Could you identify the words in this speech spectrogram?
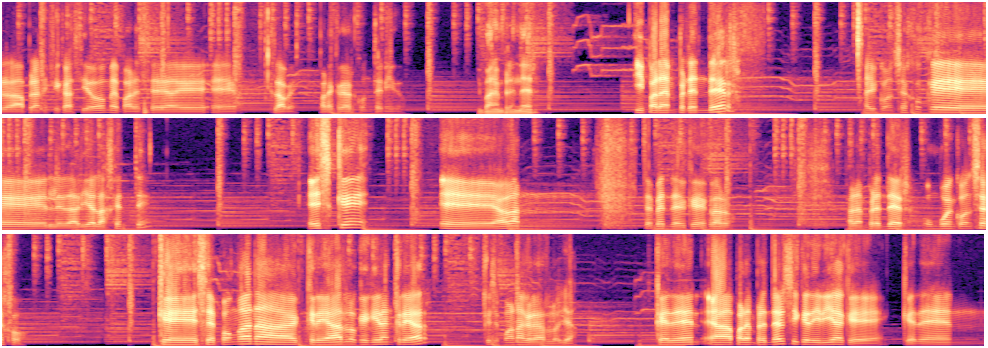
La planificación me parece eh, eh, clave para crear contenido. ¿Y para emprender? Y para emprender, el consejo que le daría a la gente es que eh, hagan... Depende de qué, claro. Para emprender, un buen consejo. Que se pongan a crear lo que quieran crear, que se pongan a crearlo ya que den, ah, para emprender sí que diría que, que, den,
